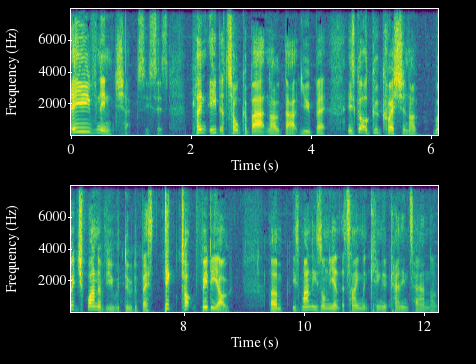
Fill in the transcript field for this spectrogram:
Evening, chaps, he says. Plenty to talk about, no doubt. You bet. He's got a good question though. Which one of you would do the best TikTok video? Um, his money's on the entertainment king of Canning Town though.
